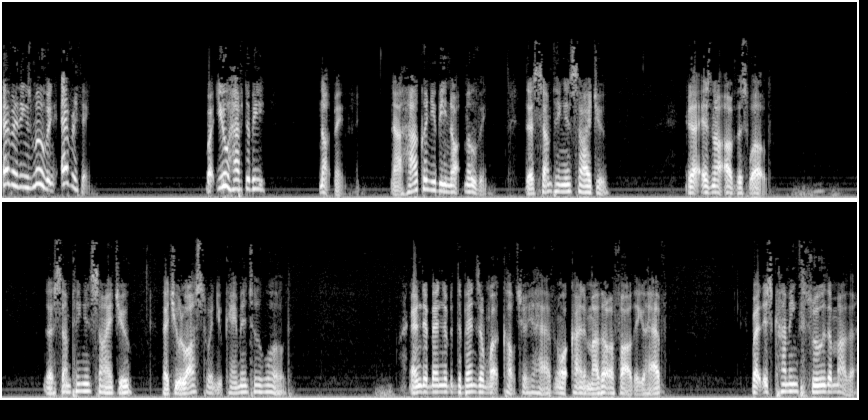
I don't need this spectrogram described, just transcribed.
Everything's moving. Everything. But you have to be not moving. Now, how can you be not moving? There's something inside you that is not of this world. There's something inside you that you lost when you came into the world. And it depends on what culture you have and what kind of mother or father you have. But it's coming through the mother.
